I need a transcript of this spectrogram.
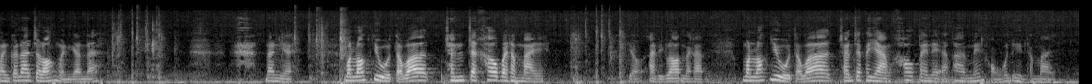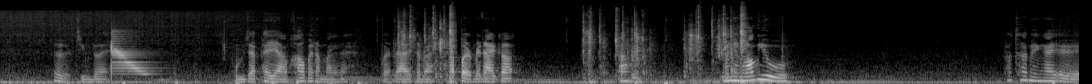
มันก็น่าจะล็อกเหมือนกันนะ นั่นไง มันล็อกอยู่แต่ว่าฉันจะเข้าไปทำไม เดี๋ยวอ่านอีกรอบนะครับ มันล็อกอยู่แต่ว่าฉันจะพยายามเข้าไปในอพาร์ตเมนต์ของคนอื่นทำไม เออจริงด้วย ผมจะพยายามเข้าไปทำไมนะ เปิดได้ใช่ไหมถ้าเปิดไม่ได้ก็ เอ้า มันยังล็อกอยู่ แล้วทำยังไงเอ่ย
